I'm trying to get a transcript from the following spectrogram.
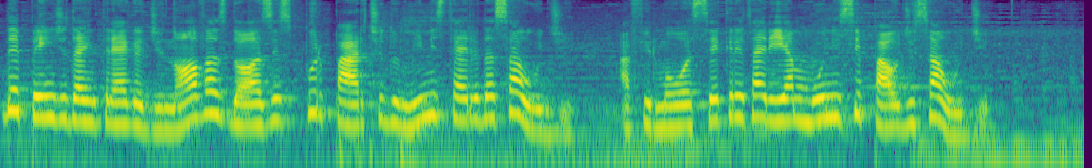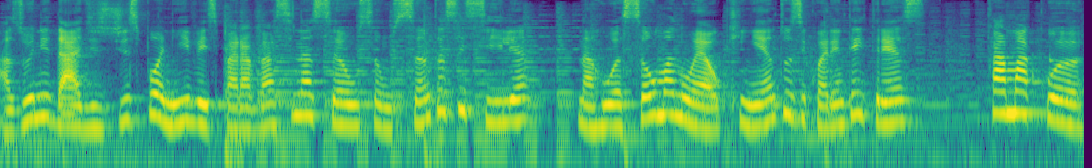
depende da entrega de novas doses por parte do Ministério da Saúde, afirmou a Secretaria Municipal de Saúde. As unidades disponíveis para vacinação são Santa Cecília, na Rua São Manuel 543, Camacuã,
